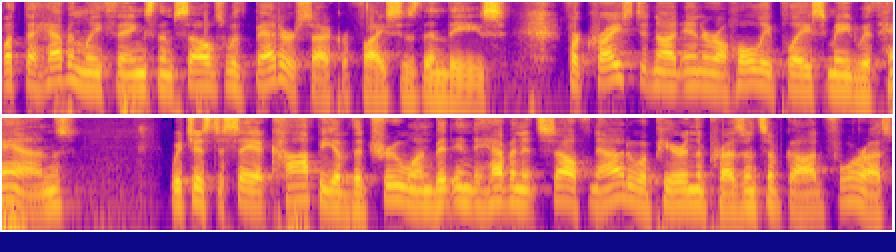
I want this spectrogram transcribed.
but the heavenly things themselves with better sacrifices than these. For Christ did not enter a holy place made with hands, which is to say a copy of the true one, but into heaven itself, now to appear in the presence of God for us.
